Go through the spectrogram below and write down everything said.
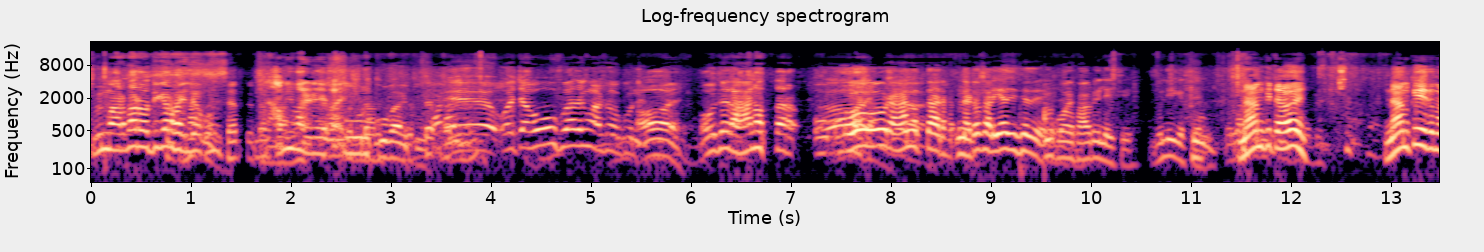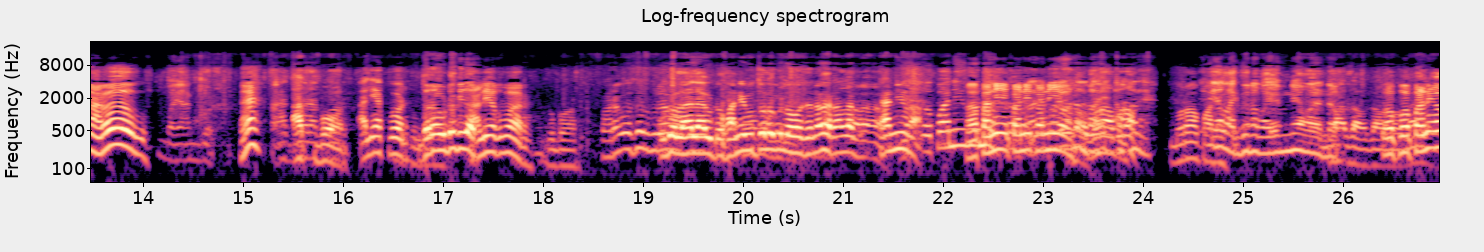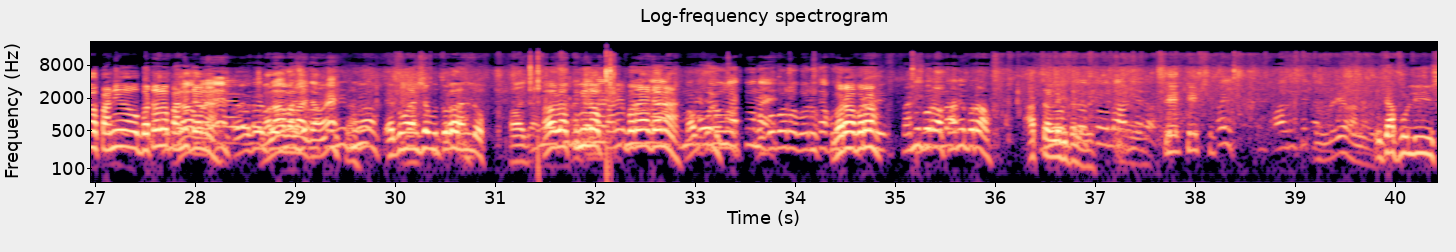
তুমি মারবার অধিকার হইলে আমি মারি নাই ভাই। কুবাই ওইটা ও ফুয়া দেখো মারছো কোন ওই ও যে রাহান হত্যার ও ও রাহান তার নেটো চালিয়া দিছে যে। কয় ফাউরি লাইছি বুলি গেছে। নাম কিটা ওই নাম কি তোমার ও হ্যাঁ আকবর আলী আকবর ধরো উঠো কি যাও আলী আকবর উঠো লাই লাই উঠো। পানির উতলো গুলো যেন হেরান লাগ। টানিও না। পানি পানি পানি ও, যাও যাও পানি ও পানি ও পানি দাও না। বলা বলা যাও একো মানুষে উতলো আনলো ও লো, তুমি লো পানি দাও না। বড় বড় পানি পড়াও পানি পড়াও আচ্ছা লাগি তাহলে এটা পুলিশ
